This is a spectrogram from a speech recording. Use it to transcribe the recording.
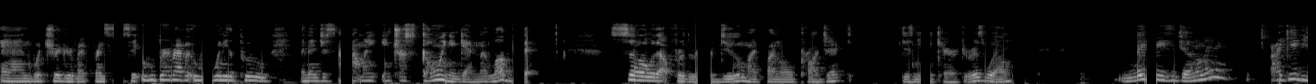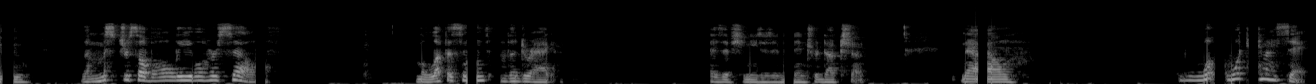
and what triggered my friends to say, "Ooh, Brer Rabbit, ooh, Winnie the Pooh," and then just got my interest going again. I loved it. So, without further ado, my final project, Disney character as well. Ladies and gentlemen, I give you the mistress of all evil herself, Maleficent the Dragon. As if she needed an introduction. Now, what what can I say?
